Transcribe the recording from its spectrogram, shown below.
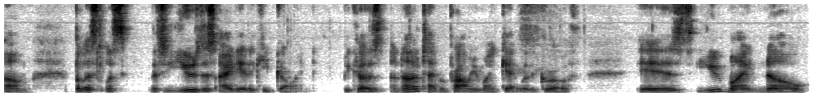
Um, but let's let's let's use this idea to keep going because another type of problem you might get with growth is you might know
